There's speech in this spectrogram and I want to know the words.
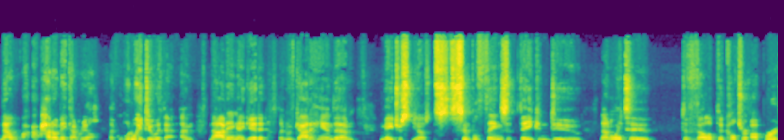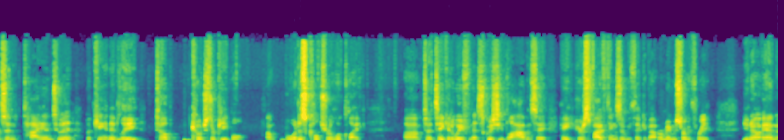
Now, how do I make that real? Like, what do I do with that? I'm nodding. I get it. Like, we've got to hand them matrix, you know, simple things that they can do, not only to develop the culture upwards and tie into it, but candidly to help coach their people. Um, what does culture look like? Um, to take it away from that squishy blob and say, hey, here's five things that we think about, or maybe we start with three, you know, and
